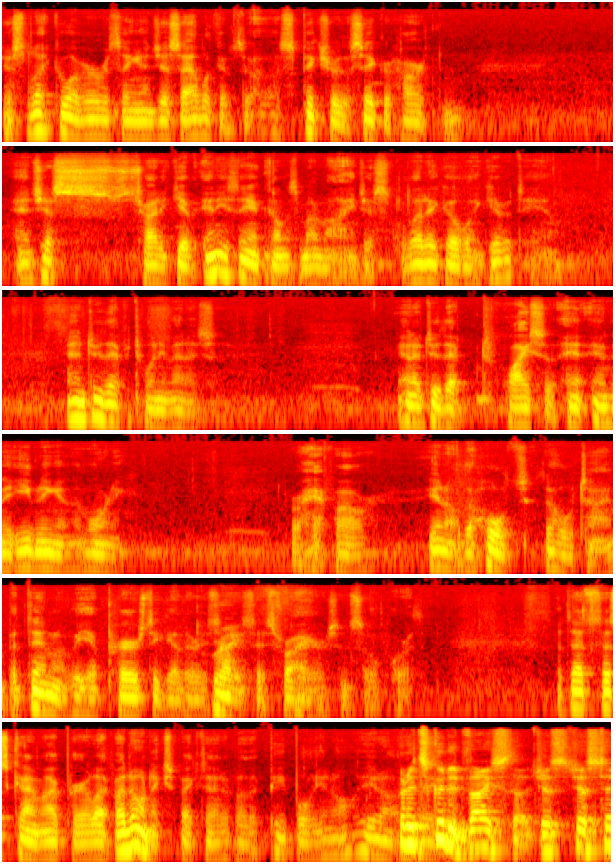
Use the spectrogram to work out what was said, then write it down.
just let go of everything and just I look at a picture of the Sacred Heart and, and just try to give anything that comes to my mind, just let it go and give it to Him. And do that for 20 minutes. And I do that twice in, the evening and the morning for a half hour, you know, the whole the whole time. But then we have prayers together as, right. as, as friars and so forth. But that's that's kind of my prayer life. I don't expect that of other people, you know. You know. But it's they, good advice, though. Just just so,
